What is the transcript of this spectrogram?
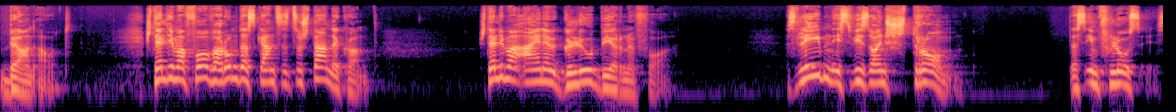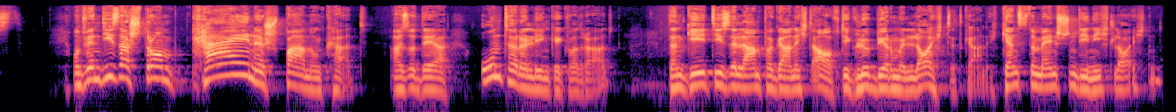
Burnout. Stell dir mal vor, warum das Ganze zustande kommt. Stell dir mal eine Glühbirne vor. Das Leben ist wie so ein Strom, das im Fluss ist. Und wenn dieser Strom keine Spannung hat, also der untere linke Quadrat, dann geht diese Lampe gar nicht auf. Die Glühbirne leuchtet gar nicht. Kennst du Menschen, die nicht leuchten?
